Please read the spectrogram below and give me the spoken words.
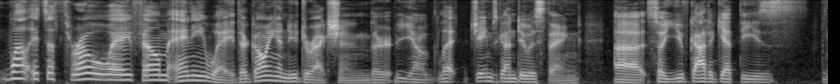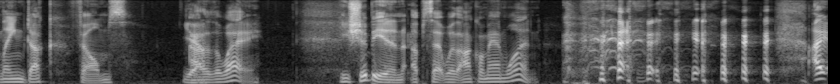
Well, it's a throwaway film anyway. They're going a new direction. They're, you know, let James Gunn do his thing. Uh, so you've got to get these lame duck films Yeah. out of the way. He should be in upset with Aquaman 1. I,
